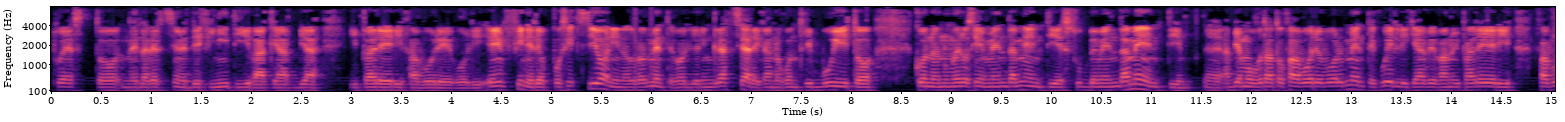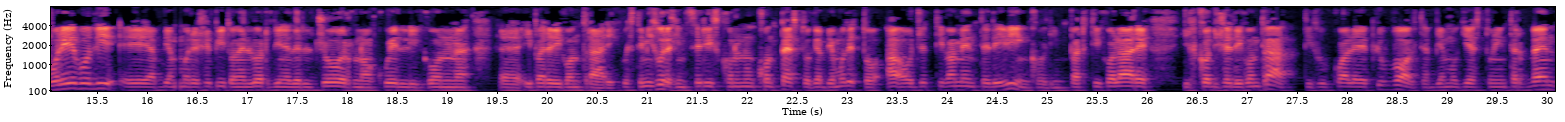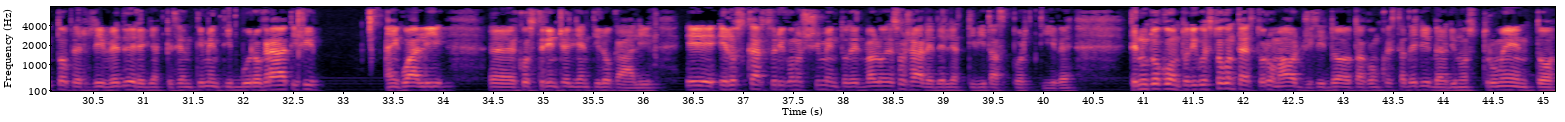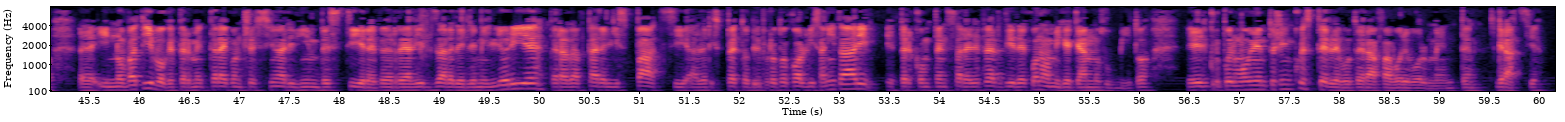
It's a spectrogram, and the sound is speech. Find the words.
testo nella versione definitiva che abbia i pareri favorevoli. E infine le opposizioni, naturalmente voglio ringraziare che hanno contribuito con numerosi emendamenti e subemendamenti. Eh, abbiamo votato favorevolmente quelli che avevano i pareri favorevoli e abbiamo recepito nell'ordine del giorno quelli con eh, i pareri contrari. Queste misure si inseriscono in un contesto che abbiamo detto ha oggettivamente effettivamente dei vincoli, in particolare il codice dei contratti, sul quale più volte abbiamo chiesto un intervento per rivedere gli appesantimenti burocratici ai quali eh, costringe gli enti locali e, e lo scarso riconoscimento del valore sociale delle attività sportive. Tenuto conto di questo contesto, Roma oggi si dota con questa delibera di uno strumento eh, innovativo che permetterà ai concessionari di investire per realizzare delle migliorie, per adattare gli spazi al rispetto dei protocolli sanitari e per compensare le perdite economiche che hanno subito. E il gruppo del Movimento 5 Stelle voterà favorevolmente. Grazie.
